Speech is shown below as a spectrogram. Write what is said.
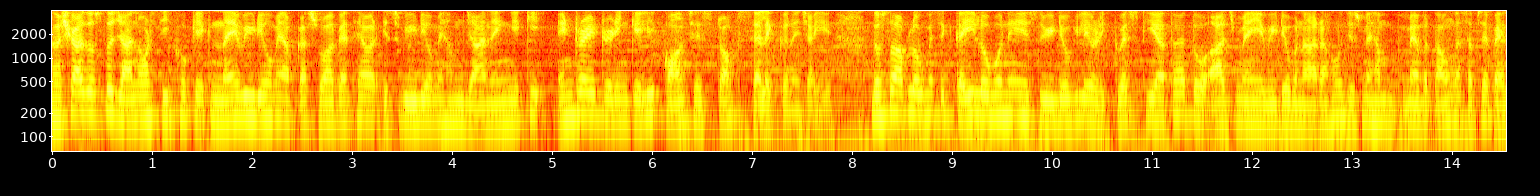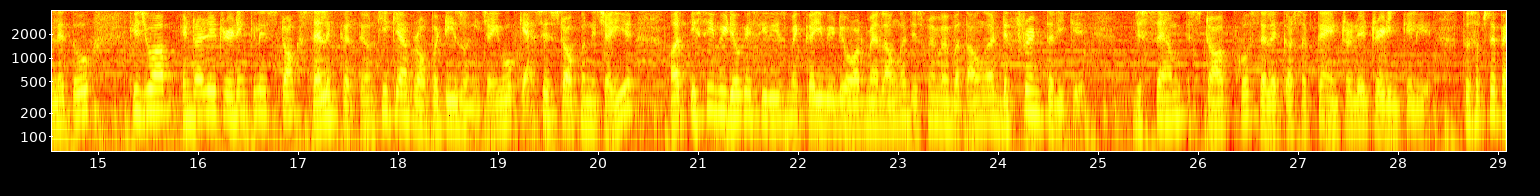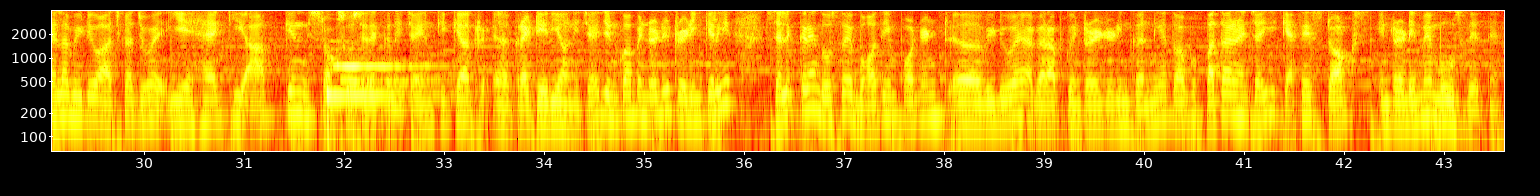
नमस्कार दोस्तों, जानो और सीखो के एक नए वीडियो में आपका स्वागत है और इस वीडियो में हम जानेंगे कि इंट्राडे ट्रेडिंग के लिए कौन से स्टॉक सेलेक्ट करने चाहिए। दोस्तों, आप लोग में से कई लोगों ने इस वीडियो के लिए रिक्वेस्ट किया था तो आज मैं ये वीडियो बना रहा हूँ, जिसमें हम, मैं बताऊँगा सबसे पहले तो कि जो आप इंट्राडे ट्रेडिंग के लिए स्टॉक सेलेक्ट करते हैं, उनकी क्या प्रॉपर्टीज़ होनी चाहिए, वो कैसे स्टॉक होने चाहिए। और इसी वीडियो के सीरीज़ में कई वीडियो और मैं लाऊँगा, जिसमें मैं बताऊँगा डिफरेंट तरीके जिससे हम स्टॉक को सेलेक्ट कर सकते हैं इंटरडे ट्रेडिंग के लिए। तो सबसे पहला वीडियो आज का जो है, ये है कि आप किन स्टॉक्स को सेलेक्ट करने चाहिए, उनकी क्या क्राइटेरिया होनी चाहिए, जिनको आप इंटरडे ट्रेडिंग के लिए सेलेक्ट करें। दोस्तों, ये बहुत ही इंपॉर्टेंट वीडियो है। अगर आपको इंटरडे ट्रेडिंग करनी है तो आपको पता रहना चाहिए कि कैसे स्टॉक्स इंटरडे में मूव्स देते हैं।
